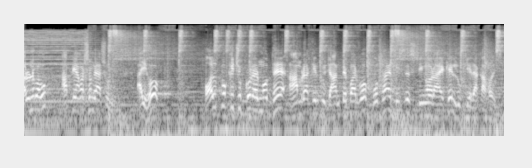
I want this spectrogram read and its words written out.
অরণ্যবাবু আপনি আমার সঙ্গে আসুন। আই হোপ অল্প কিছুক্ষণের মধ্যে আমরা কিন্তু জানতে পারব কোথায় মিসেস সিংহ রায়কে লুকিয়ে রাখা হয়েছে।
